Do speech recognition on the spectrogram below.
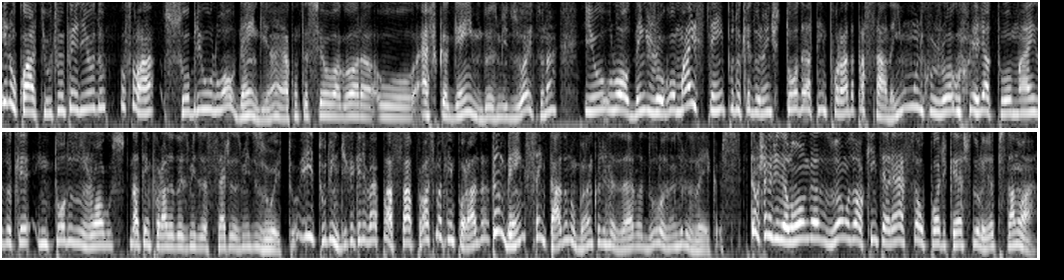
E no quarto e último período, vou falar sobre o Luol Deng. Né? Aconteceu agora o Africa Game 2018, né? e o Luol Deng jogou jogou mais tempo do que durante toda a temporada passada. Em um único jogo, ele atuou mais do que em todos os jogos da temporada 2017-2018. E tudo indica que ele vai passar a próxima temporada também sentado no banco de reserva do Los Angeles Lakers. Então chega de delongas, vamos ao que interessa, o podcast do Layup está no ar.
